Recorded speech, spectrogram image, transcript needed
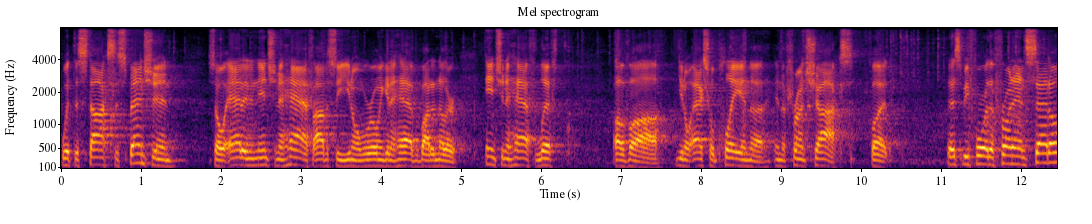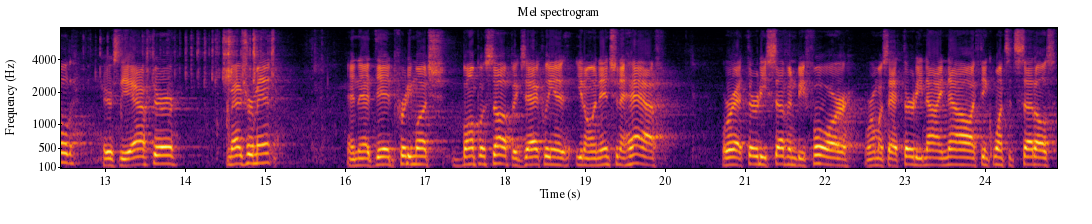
with the stock suspension. So adding an inch and a half, obviously, you know, we're only going to have about another inch and a half lift of, uh, you know, actual play in the in the front shocks. But this before the front end settled. Here's the after measurement, and that did pretty much bump us up exactly, you know, an inch and a half. We're at 37 before. We're almost at 39 now. I think once it settles,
